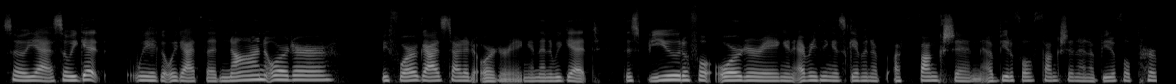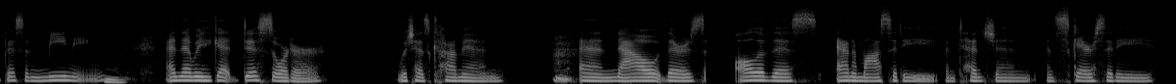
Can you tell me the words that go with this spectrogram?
So yeah, so we get we we got the non-order before God started ordering, and then we get this beautiful ordering, and everything is given a, a function, a beautiful function, and a beautiful purpose and meaning, hmm, and then we get disorder, which has come in, and now there's all of this animosity and tension and scarcity.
